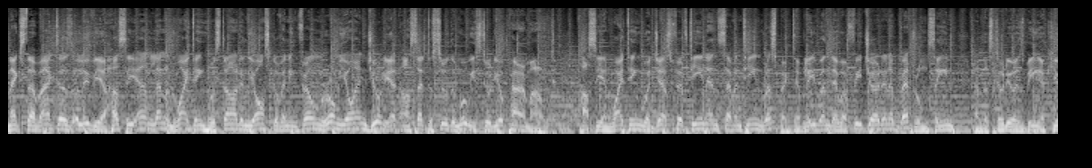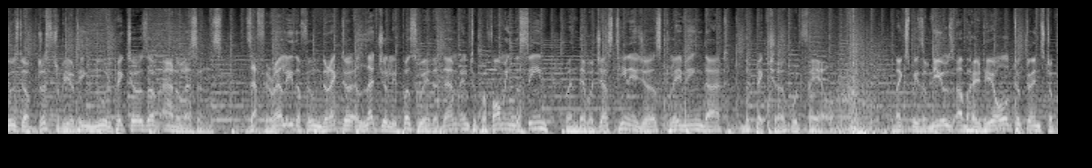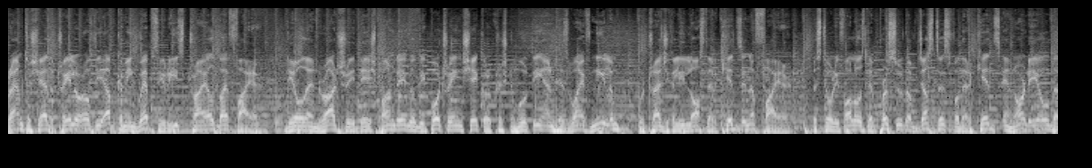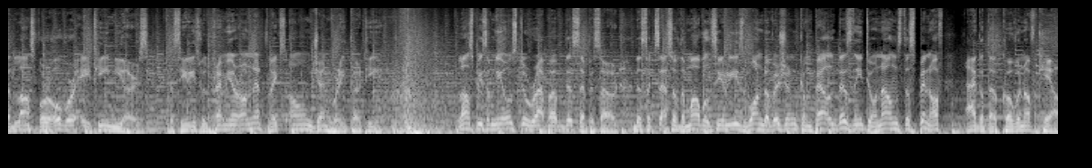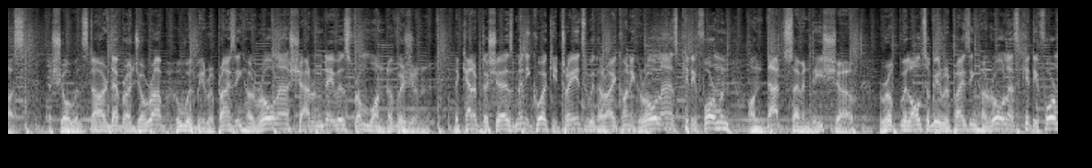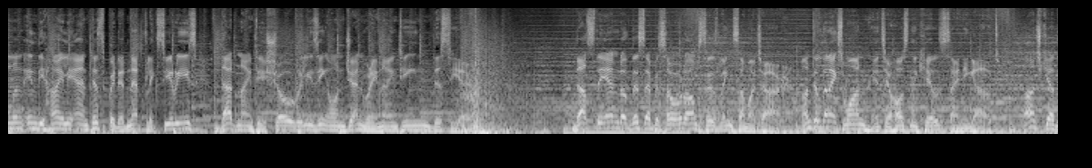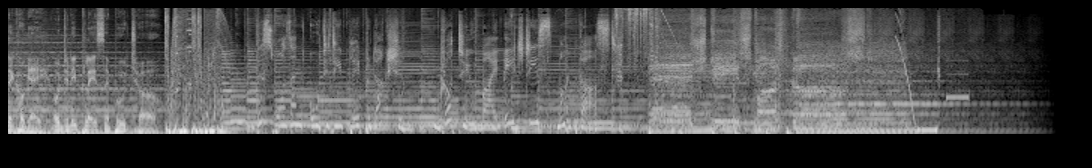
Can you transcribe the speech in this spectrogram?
Next up, actors Olivia Hussey and Leonard Whiting, who starred in the Oscar winning film Romeo and Juliet, are set to sue the movie studio Paramount. Hussey and Whiting were just 15 and 17, respectively, when they were featured in a bedroom scene, and the studio is being accused of distributing nude pictures of adolescents. Zeffirelli, the film director, allegedly persuaded them into performing the scene when they were just teenagers, claiming that the picture would fail. Next piece of news Abhay Deol took to Instagram to share the trailer of the upcoming web series Trial by Fire. Deol and Rajshri Deshpande will be portraying Shekhar Krishnamoorthy and his wife Neelam, who tragically lost their kids in a fire. The story follows their pursuit of justice for their kids, an ordeal that lasts for over 18 years. The series will premiere on Netflix on January 13. Last piece of news to wrap up this episode. The success of the Marvel series WandaVision compelled Disney to announce the spin off Agatha Coven of Chaos. The show will star Debra Jo Rupp, who will be reprising her role as Sharon Davis from WandaVision. The character shares many quirky traits with her iconic role as Kitty Foreman on That 70s Show. Rupp will also be reprising her role as Kitty Foreman in the highly anticipated Netflix series That 90s Show, releasing on January 19 this year. That's the end of this episode of Sizzling Samachar. Until the next one, it's your host Nikhil signing out. Aaj kya dekhoge? OTT Play se poocho. This was an OTT Play production brought to you by HT Smartcast. HT Smartcast.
